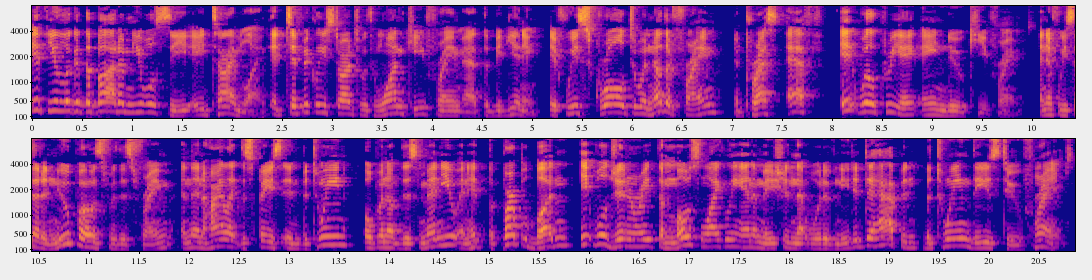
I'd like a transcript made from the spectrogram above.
If you look at the bottom, you will see a timeline. It typically starts with one keyframe at the beginning. If we scroll to another frame and press F, it will create a new keyframe. And if we set a new pose for this frame and then highlight the space in between, open up this menu and hit the purple button, it will generate the most likely animation that would have needed to happen between these two frames.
